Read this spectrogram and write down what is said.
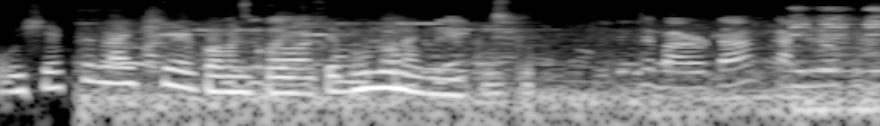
অবশ্যই একটা লাইক শেয়ার কমেন্ট করে দিতে ভুলো না কিন্তু। বারোটা কান্দিরও পুজো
